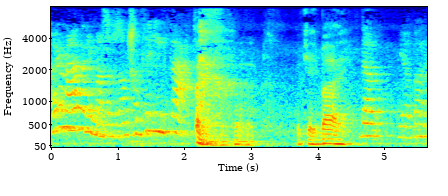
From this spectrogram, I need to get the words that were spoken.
I don't have any muscles. I'm completely fat. Okay, bye. that, yeah, bye.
